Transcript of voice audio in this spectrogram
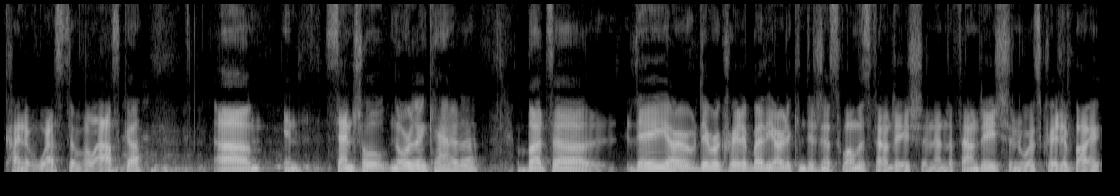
kind of west of Alaska, um, in central northern Canada. But uh, they are they were created by the Arctic Indigenous Wellness Foundation, and the foundation was created by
